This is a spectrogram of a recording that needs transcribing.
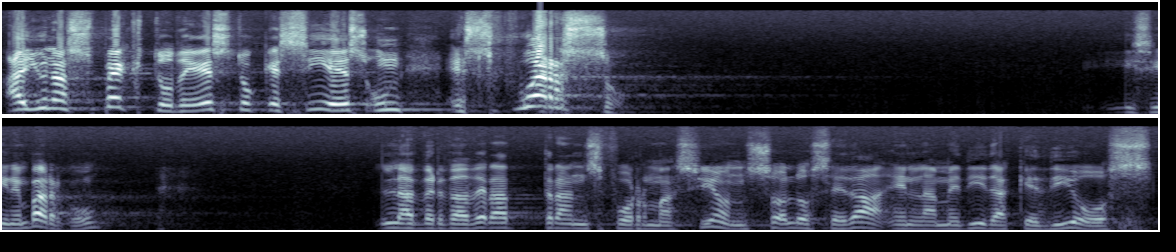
hay un aspecto de esto que sí es un esfuerzo. Y sin embargo, la verdadera transformación solo se da en la medida que Dios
